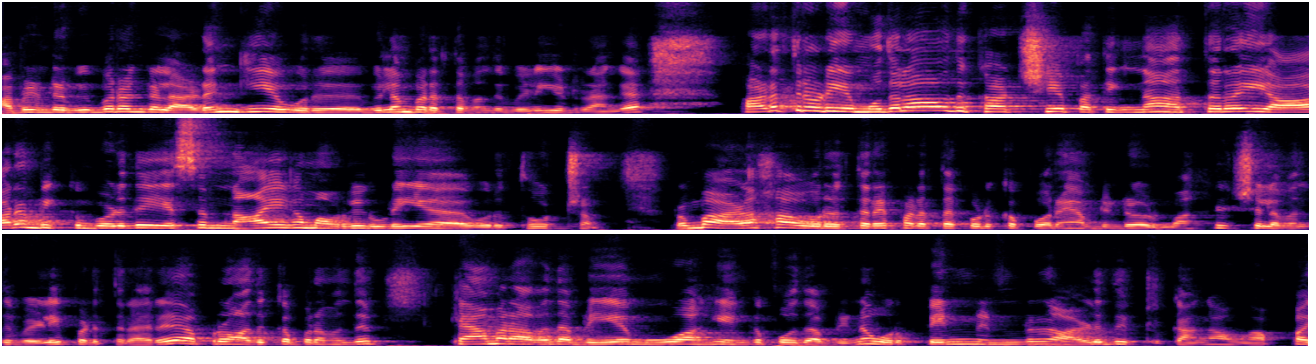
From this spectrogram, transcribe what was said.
அப்படின்ற விவரங்கள் அடங்கிய ஒரு விளம்பரத்தை வந்து வெளியிடுறாங்க. படத்தினுடைய முதலாவது காட்சியை பார்த்தீங்கன்னா திரை ஆரம்பிக்கும் பொழுது எஸ் எம் நாயகம் அவர்களுடைய ஒரு தோற்றம். ரொம்ப அழகா ஒரு திரைப்படத்தை கொடுக்க போறேன் அப்படின்ற ஒரு மகிழ்ச்சியில வந்து வெளிப்படுத்துறாரு. அப்புறம் அதுக்கப்புறம் வந்து கேமரா வந்து அப்படியே மூவ் ஆகி எங்க போகுது அப்படின்னா ஒரு பெண் நின்று அழுதுட்டு இருக்காங்க. அவங்க அப்பா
